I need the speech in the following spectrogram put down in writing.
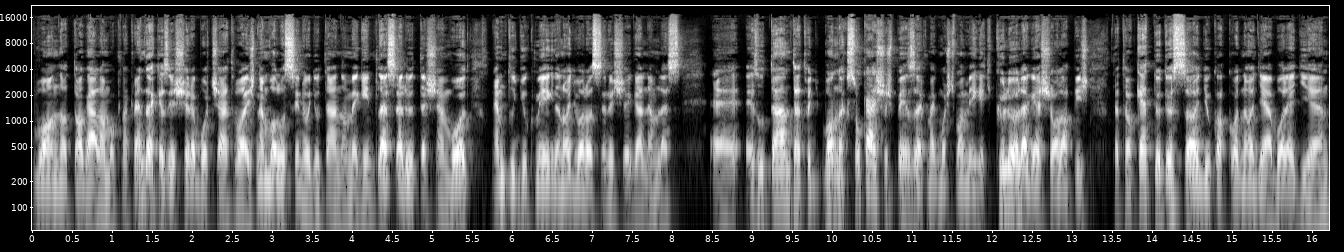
van a tagállamoknak rendelkezésére bocsátva, és nem valószínű, hogy utána megint lesz, előtte sem volt, nem tudjuk még, de nagy valószínűséggel nem lesz ezután, tehát hogy vannak szokásos pénzek, meg most van még egy különleges alap is, tehát ha a kettőt összeadjuk, akkor nagyjából egy ilyen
